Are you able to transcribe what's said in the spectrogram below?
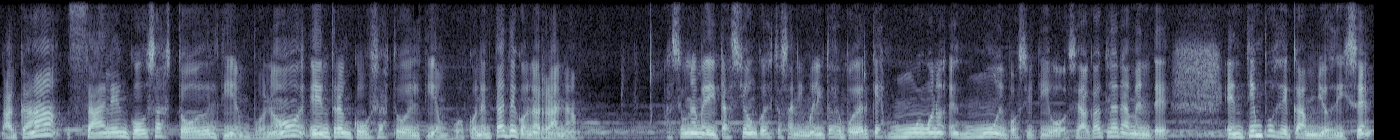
acá salen cosas todo el tiempo, ¿no? Entran cosas todo el tiempo. Conectate con la rana. Hace una meditación con estos animalitos de poder que es muy bueno, es muy positivo. O sea, acá claramente, en tiempos de cambios, dice,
